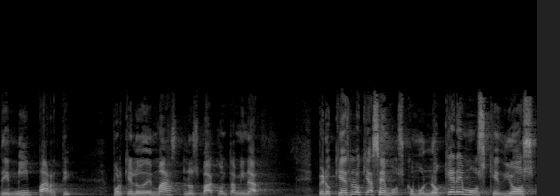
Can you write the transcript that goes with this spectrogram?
de mi parte, porque lo demás los va a contaminar. Pero ¿qué es lo que hacemos? Como no queremos que Dios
